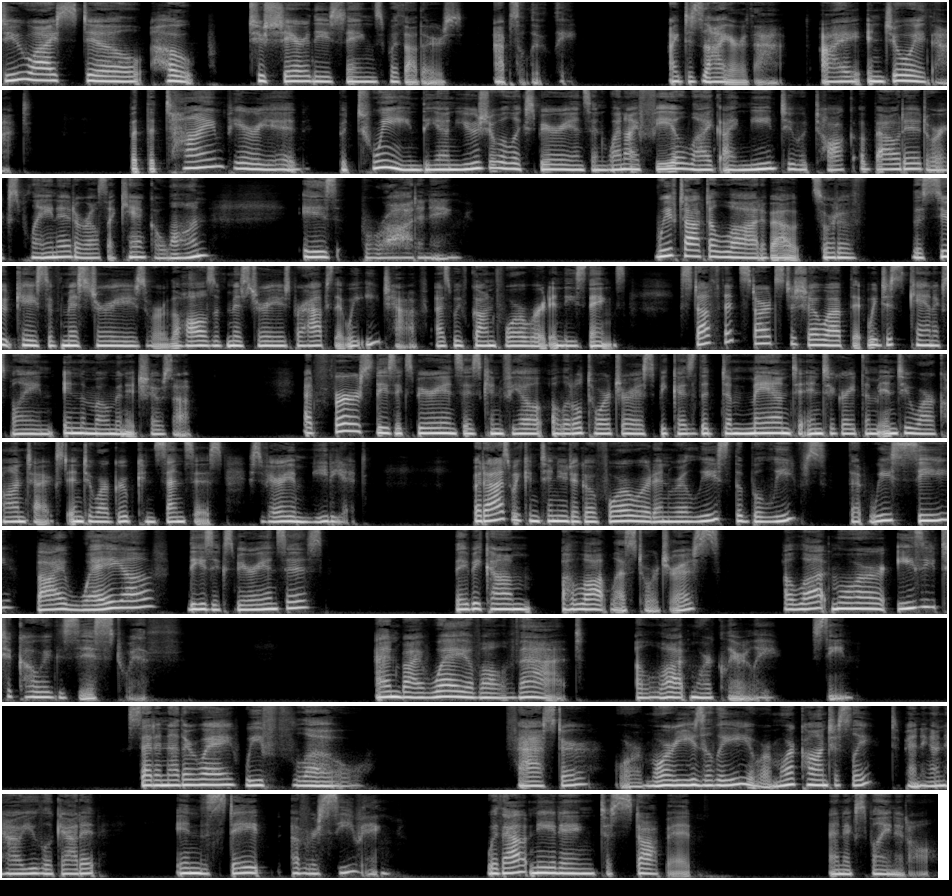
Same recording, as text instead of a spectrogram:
do I still hope to share these things with others? Absolutely. I desire that. I enjoy that. But the time period between the unusual experience and when I feel like I need to talk about it or explain it or else I can't go on is broadening. We've talked a lot about sort of the suitcase of mysteries or the halls of mysteries, perhaps that we each have as we've gone forward in these things. Stuff that starts to show up that we just can't explain in the moment it shows up. At first, these experiences can feel a little torturous because the demand to integrate them into our context, into our group consensus, is very immediate. But as we continue to go forward and release the beliefs that we see by way of these experiences, they become a lot less torturous, a lot more easy to coexist with. And by way of all of that, a lot more clearly seen. Said another way, we flow faster or more easily or more consciously, depending on how you look at it, in the state of receiving without needing to stop it and explain it all.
